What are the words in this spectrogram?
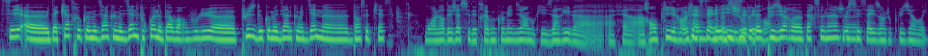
c'est il y a quatre comédiens, comédiennes, pourquoi ne pas avoir voulu plus de comédiens et comédiennes dans cette pièce? Bon, alors déjà, c'est des très bons comédiens, donc ils arrivent à, faire, à remplir la hmm. scène. Et comme ils jouent peut-être plusieurs personnages Oui, c'est ça, ils en jouent plusieurs, oui.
